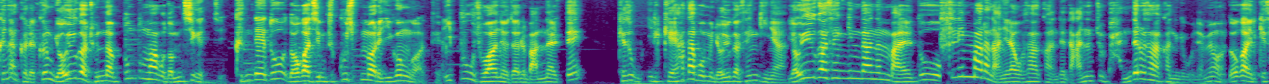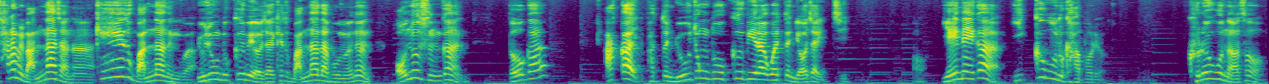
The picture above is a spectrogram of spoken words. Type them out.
그냥 그래. 그럼 여유가 존나 뿜뿜하고 넘치겠지. 근데도 너가 지금 듣고 싶은 말이 이건 것 같아. 이쁘고 좋아하는 여자를 만날 때 계속 이렇게 하다 보면 여유가 생기냐. 여유가 생긴다는 말도 틀린 말은 아니라고 생각하는데 나는 좀 반대로 생각하는 게 뭐냐면 너가 이렇게 사람을 만나잖아. 계속 만나는 거야. 요 정도 급의 여자를 계속 만나다 보면은 어느 순간 너가 아까 봤던 요 정도 급이라고 했던 여자 있지. 어, 얘네가 이 급으로 가버려. 그러고 나서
